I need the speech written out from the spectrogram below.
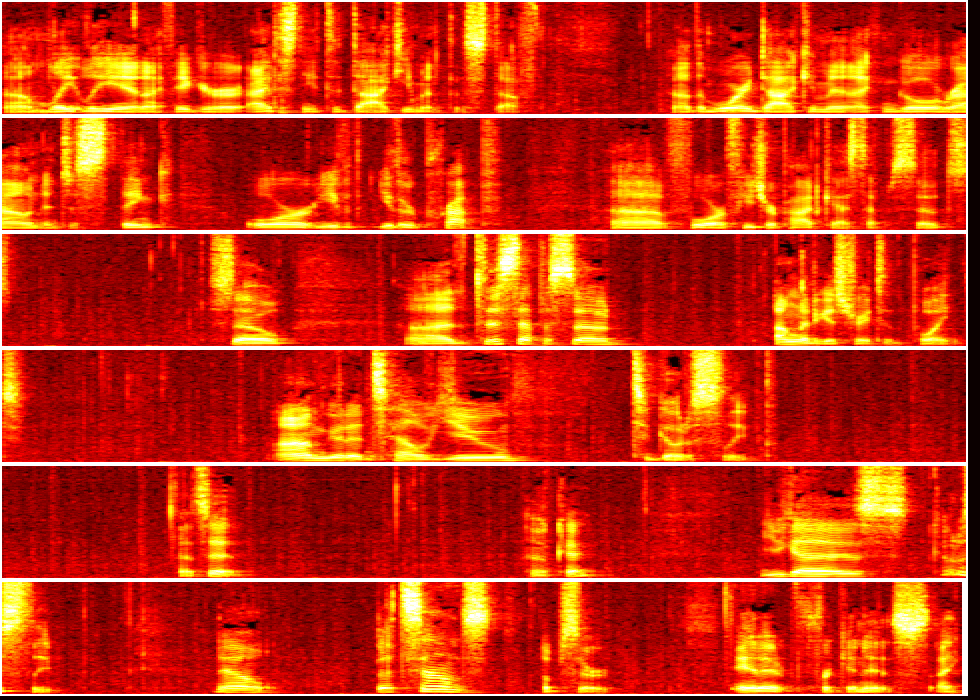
um, lately, and I figure I just need to document this stuff. Uh, the more I document, I can go around and just think or either, either prep uh, for future podcast episodes. So, uh, this episode, I'm going to get straight to the point. I'm going to tell you to go to sleep. That's it. Okay? You guys go to sleep. Now, that sounds absurd, and it freaking is. I,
